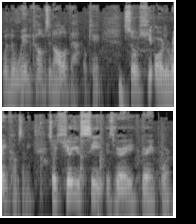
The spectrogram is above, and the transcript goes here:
when the wind comes, and all of that. Okay, so here or the rain comes. I mean, so here you see is very very important.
